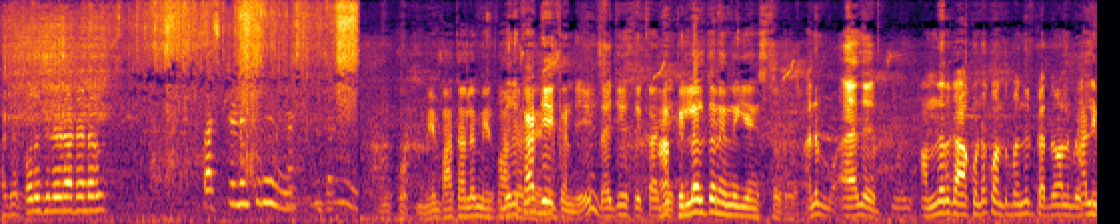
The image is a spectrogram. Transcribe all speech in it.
అంటే ఎప్పటి నుంచి లేడు అటెండర్? ఫస్ట్ నుంచి నేను చేసుకుంటాను ఇంకో- మేము పాతాలో మీరు రికార్డ్ చేయకండి. దయచేసి రికార్డ్ ఆ పిల్లలతో ఎందుకు చేయిస్తారు అని అదే అందరు కాకుండా కొంతమంది పెద్దవాళ్ళని పెట్టి వాళ్ళు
